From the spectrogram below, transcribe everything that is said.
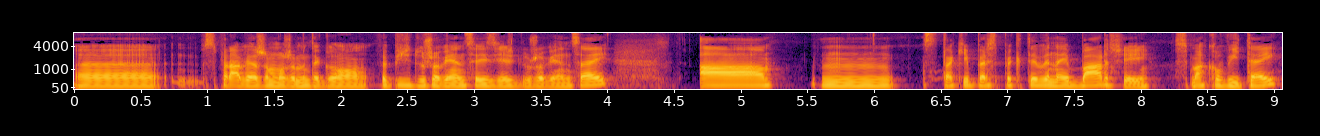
e, sprawia, że możemy tego wypić dużo więcej, zjeść dużo więcej. A mm, z takiej perspektywy najbardziej smakowitej,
